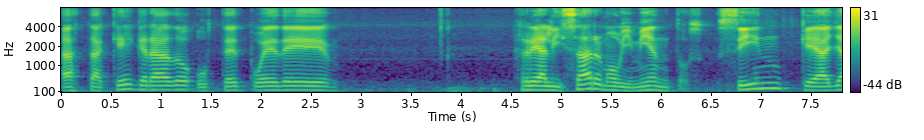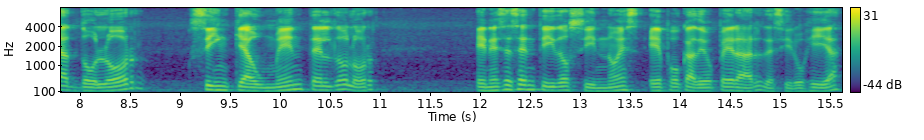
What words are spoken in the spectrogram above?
hasta qué grado usted puede realizar movimientos sin que haya dolor, sin que aumente el dolor. En ese sentido, si no es época de operar, de cirugía,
